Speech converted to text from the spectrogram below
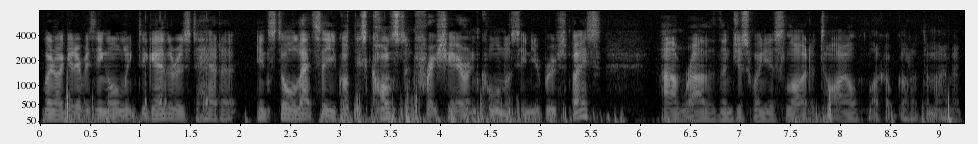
when I get everything all linked together as to how to install that so you've got this constant fresh air and coolness in your roof space um, rather than just when you slide a tile like I've got at the moment.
